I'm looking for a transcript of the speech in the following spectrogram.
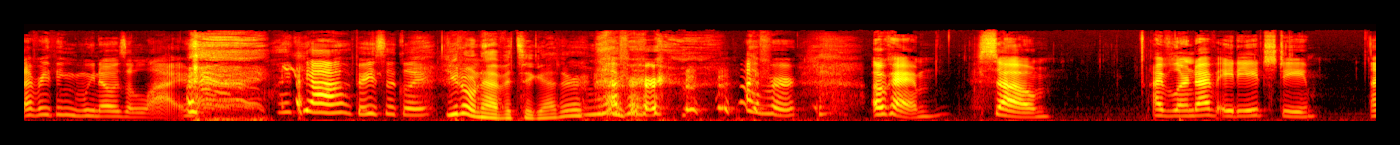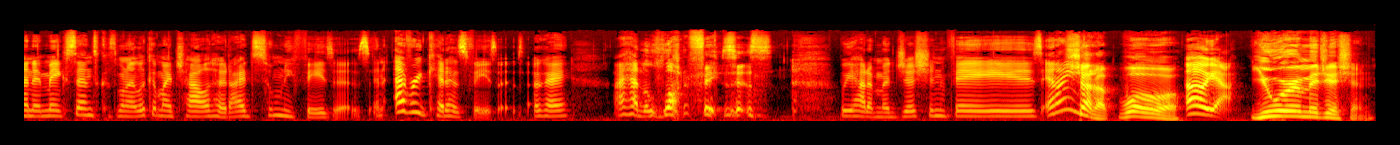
everything we know is a lie like yeah basically You don't have it together. Never. Ever. Okay. So I've learned I have ADHD. And it makes sense because when I look at my childhood, I had so many phases. And every kid has phases, okay? I had a lot of phases. We had a magician phase. And I Shut up. Whoa, whoa, whoa. Oh yeah. You were a magician.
